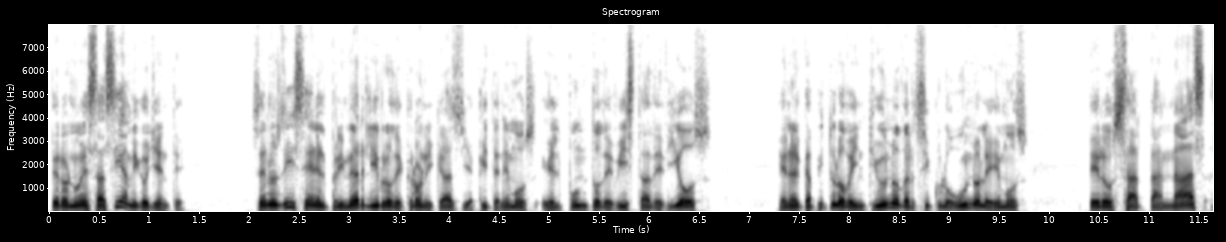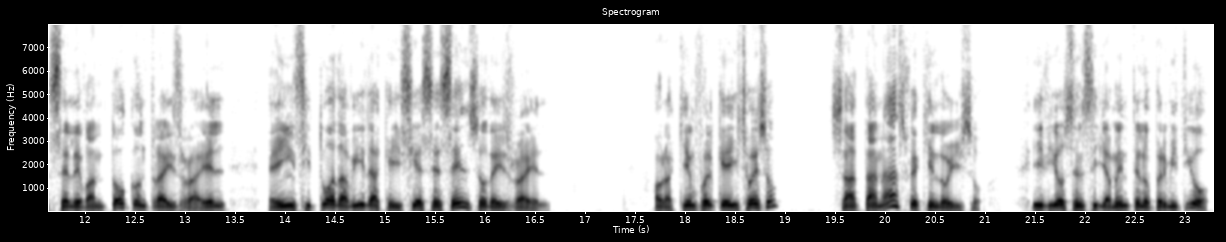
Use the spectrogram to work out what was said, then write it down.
Pero no es así, amigo oyente. Se nos dice en el primer libro de Crónicas, y aquí tenemos el punto de vista de Dios, en el capítulo 21, versículo 1 leemos, Pero Satanás se levantó contra Israel e incitó a David a que hiciese censo de Israel. Ahora, ¿quién fue el que hizo eso? Satanás fue quien lo hizo, y Dios sencillamente lo permitió.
